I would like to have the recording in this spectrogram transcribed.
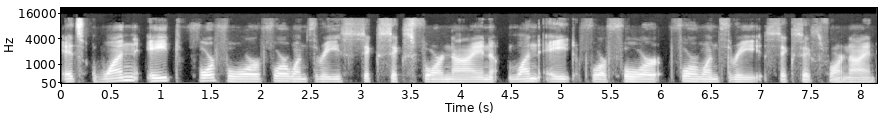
It's 1 844 413 6649. 1 844 413 6649.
